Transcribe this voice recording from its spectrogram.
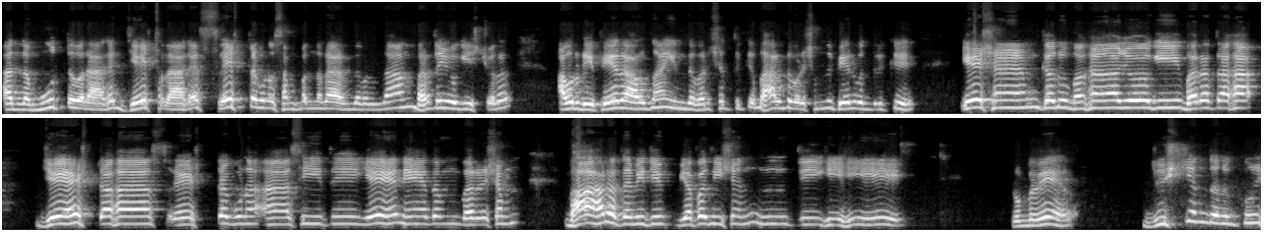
அந்த மூத்தவராக ஜேஷ்டராக சிரேஷ்ட குண சம்பந்தராக இருந்தவர் தான் பரதயோகீஸ்வரர் அவருடைய பேரால் தான் இந்த வருஷத்துக்கு பாரத வருஷம்னு பேர் வந்திருக்கு. ஏஷாம் கது மகாயோகி பரதா ஜேஷ்டா சிரேஷ்ட குண ஆசீத் ஏ நேதம் வருஷம் பாரதமிதி வியபதிஷந்தி ரொம்பவே துஷ்யந்தனுக்கும்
